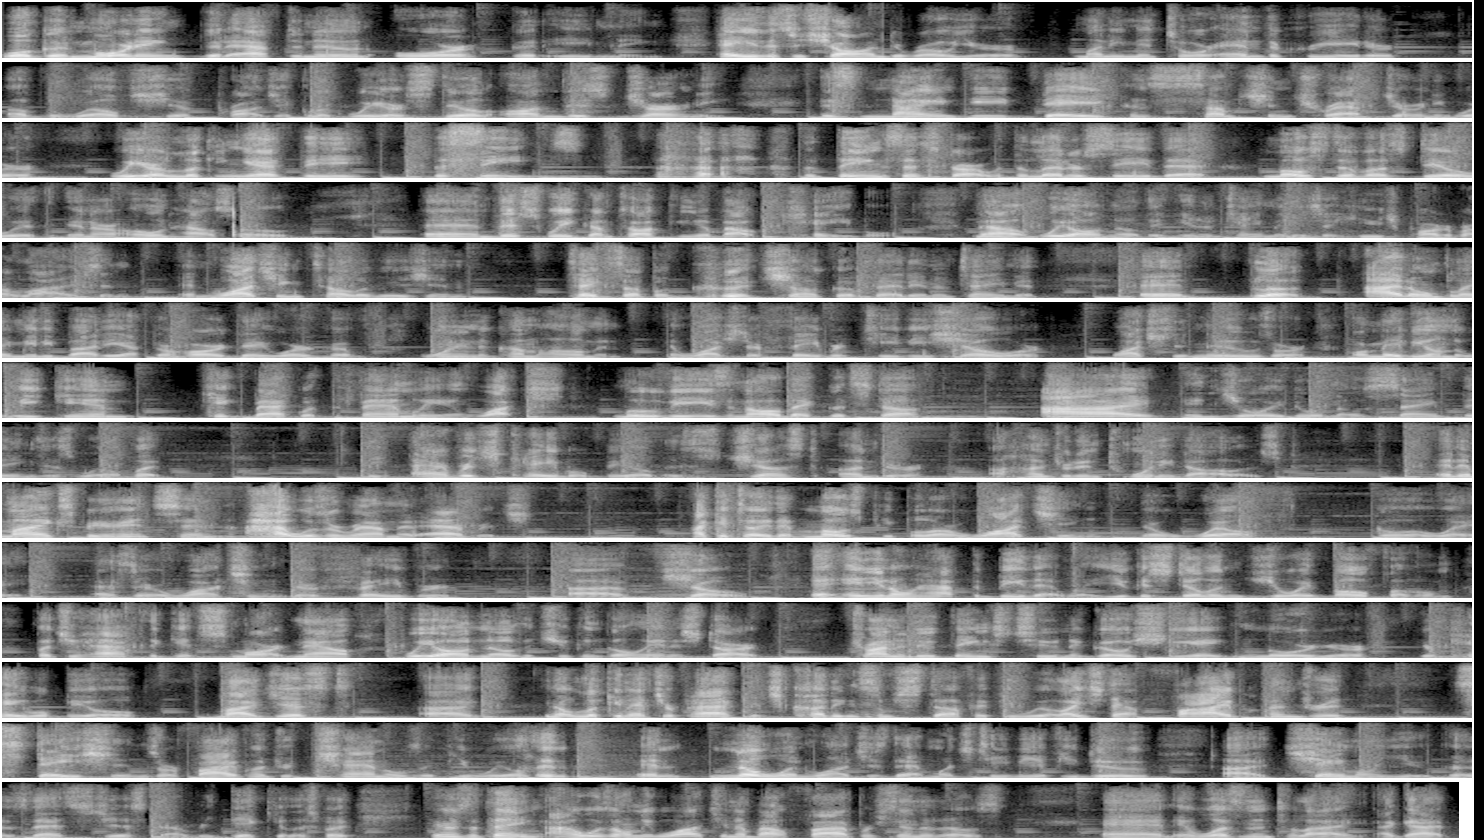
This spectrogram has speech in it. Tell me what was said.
Well, good morning, good afternoon, or good evening. Hey, this is Sean DeRoe, your money mentor and the creator of the Wealth Shift Project. Look, we are still on this journey, this 90 day consumption trap journey where we are looking at the, the C's, the things that start with the letter C that most of us deal with in our own household. And this week I'm talking about cable. Now, we all know that entertainment is a huge part of our lives, and, and watching television takes up a good chunk of that entertainment. And look, I don't blame anybody after a hard day work of wanting to come home and, and watch their favorite TV show or watch the news or or maybe on the weekend kick back with the family and watch movies and all that good stuff. I enjoy doing those same things as well. But the average cable bill is just under $120. And in my experience, and I was around that average, I can tell you that most people are watching their wealth go away as they're watching their favorite uh, show. And, and, you don't have to be that way. You can still enjoy both of them, but you have to get smart. Now, we all know that you can go in and start trying to do things to negotiate and lower your, your cable bill by just uh, you know, looking at your package, cutting some stuff, if you will. I used to have 500 stations or 500 channels, if you will, and and no one watches that much TV. If you do, uh, shame on you because that's just uh, ridiculous. But here's the thing: I was only watching about five percent of those, and it wasn't until I I got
